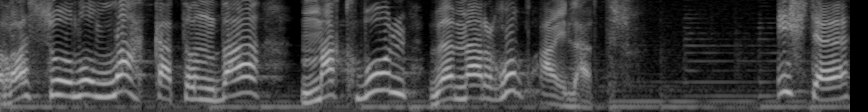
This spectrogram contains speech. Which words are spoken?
Resulullah katında makbul ve mergub aylardır. İşte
